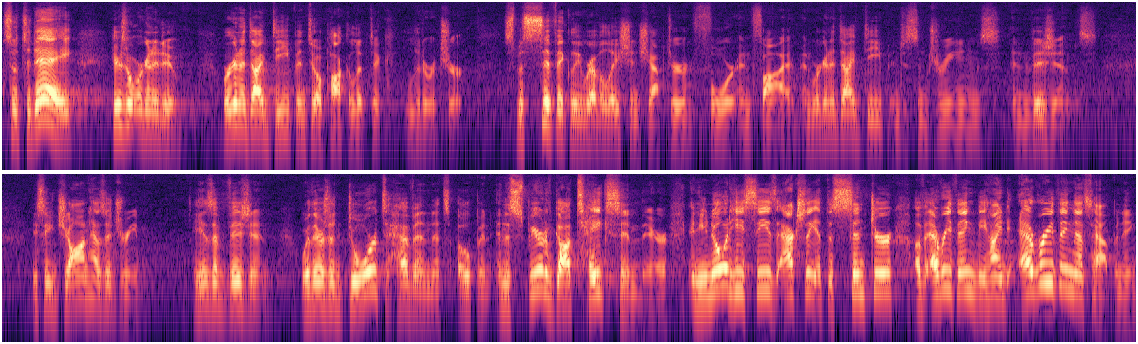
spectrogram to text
So today, here's what we're going to do we're going to dive deep into apocalyptic literature specifically Revelation chapter 4 and 5. And we're going to dive deep into some dreams and visions. You see, John has a dream, he has a vision where there's a door to heaven that's open, and the Spirit of God takes him there. And you know what he sees actually at the center of everything, behind everything that's happening?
